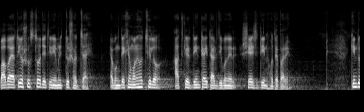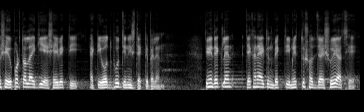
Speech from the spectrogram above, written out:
বাবা এতই অসুস্থ যে তিনি মৃত্যুসজ্জায় এবং দেখে মনে হচ্ছিল আজকের দিনটাই তার জীবনের শেষ দিন হতে পারে। কিন্তু সেই উপরতলায় গিয়ে সেই ব্যক্তি একটি অদ্ভুত জিনিস দেখতে পেলেন। তিনি দেখলেন, যেখানে একজন ব্যক্তি মৃত্যুসজ্জায় শুয়ে আছে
